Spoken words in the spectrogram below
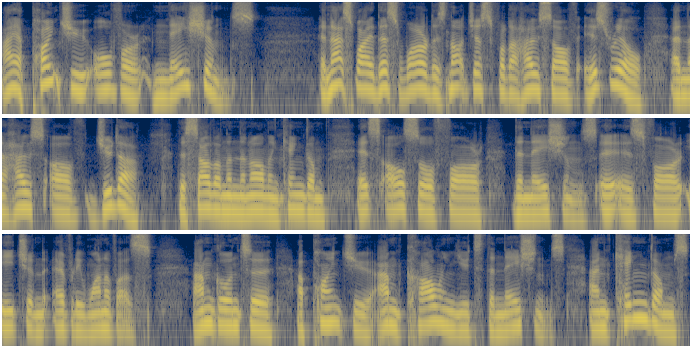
I appoint you over nations. And that's why this word is not just for the house of Israel and the house of Judah, the southern and the northern kingdom. It's also for the nations. It is for each and every one of us. I'm going to appoint you. I'm calling you to the nations and kingdoms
